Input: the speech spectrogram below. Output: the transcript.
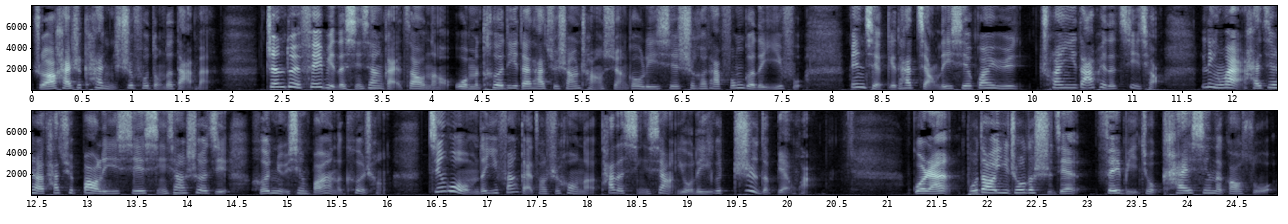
主要还是看你是否懂得打扮。针对菲比的形象改造呢，我们特地带她去商场选购了一些适合她风格的衣服，并且给她讲了一些关于穿衣搭配的技巧。另外还介绍她去报了一些形象设计和女性保养的课程。经过我们的一番改造之后呢，她的形象有了一个质的变化。果然，不到一周的时间，菲比就开心地告诉我，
